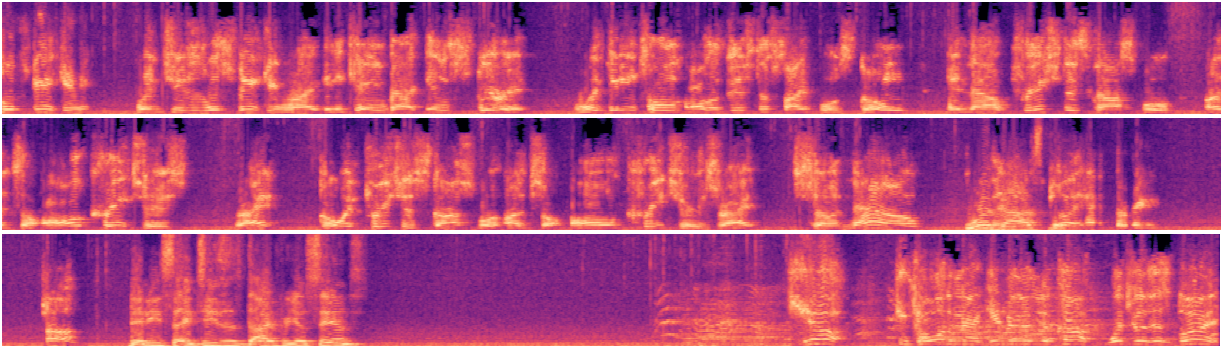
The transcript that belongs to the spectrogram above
Was speaking when Jesus was speaking, right, and he came back in spirit. What did he told all of his disciples? Go and now preach this gospel unto all creatures, right? Go and preach this gospel unto all creatures, right? So now, what gospel? Huh? Did he say Jesus died for your sins? Yeah. He told them that, giving them the cup, which was his blood.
